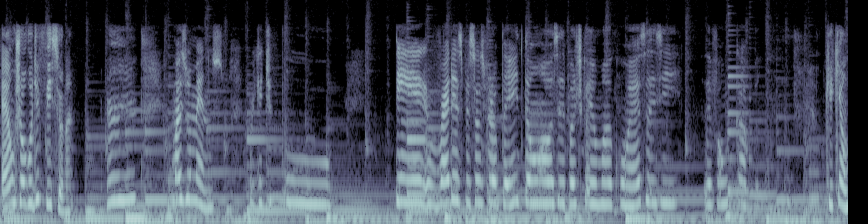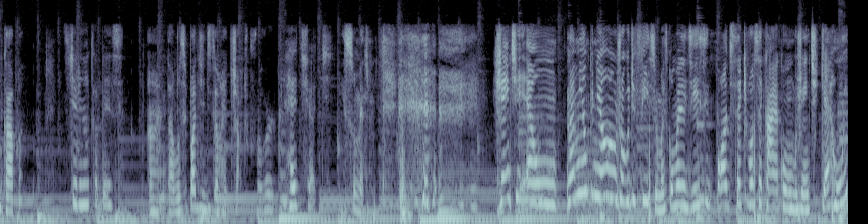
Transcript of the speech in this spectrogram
É um jogo difícil, né? Hum, mais ou menos, porque tipo várias pessoas pro play, então você pode cair uma com essas e levar um capa. O que, que é um capa? Tiro na cabeça. Ah, tá. Você pode dizer o headshot, por favor? Headshot. Isso mesmo. gente, é um. Na minha opinião, é um jogo difícil, mas como ele disse, pode ser que você caia com gente que é ruim,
